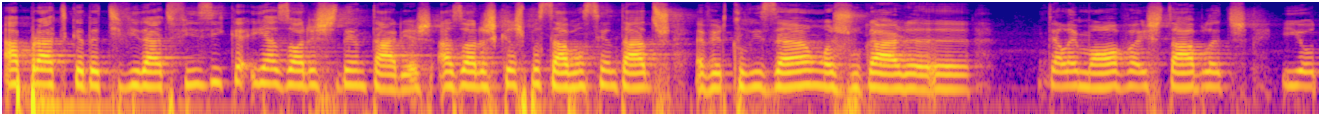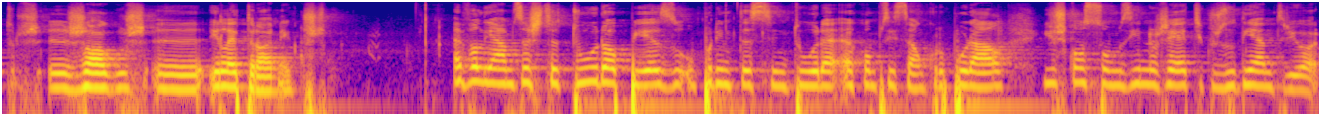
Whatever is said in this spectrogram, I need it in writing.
à prática de atividade física e às horas sedentárias, às horas que eles passavam sentados a ver televisão, a jogar uh, telemóveis, tablets e outros uh, jogos uh, eletrónicos. Avaliámos a estatura, o peso, o perímetro da cintura, a composição corporal e os consumos energéticos do dia anterior.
